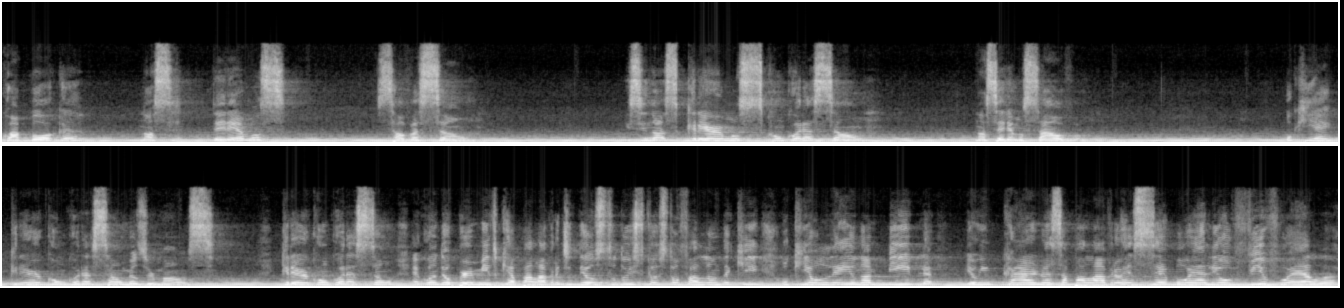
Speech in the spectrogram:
com a boca, nós teremos salvação. E se nós crermos com o coração, nós seremos salvos. O que é crer com o coração, meus irmãos? Crer com o coração é quando eu permito que a palavra de Deus, tudo isso que eu estou falando aqui, o que eu leio na Bíblia, eu encarno essa palavra, eu recebo ela e eu vivo ela.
